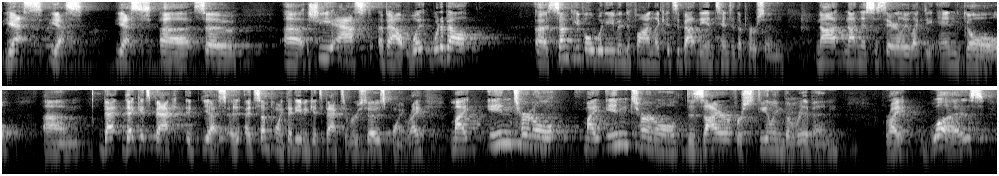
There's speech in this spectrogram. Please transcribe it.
Yes, yes, yes. Uh, so, uh, she asked about what, what about, uh, some people would even define, like, it's about the intent of the person, not, not necessarily, like, the end goal. Um, that, that gets back, it, yes, at, at, some point, that even gets back to Rousseau's point, right? My internal, my internal desire for stealing the ribbon, right, was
